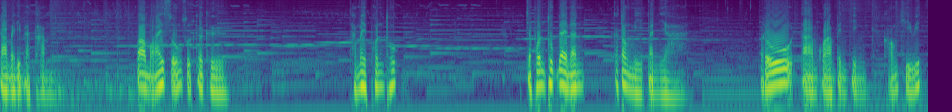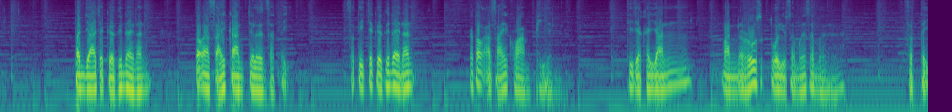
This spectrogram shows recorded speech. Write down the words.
การปฏิบัติธรรม เป้าหมายสูงสุดก็คือทำให้พ้นทุกข์ จะพ้นทุกข์ได้นั้นก็ต้องมีปัญญา รู้ตามความเป็นจริงของชีวิต ปัญญาจะเกิดขึ้นได้นั้น ต้องอาศัยการเจริญสติ สติจะเกิดขึ้นได้นั้น ก็ต้องอาศัยความเพียรที่จะขยันมันรู้สึกตัวอยู่เสมอๆสติ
